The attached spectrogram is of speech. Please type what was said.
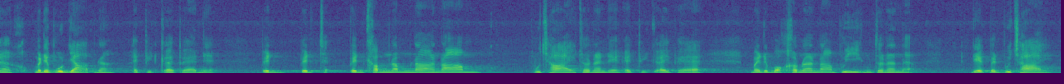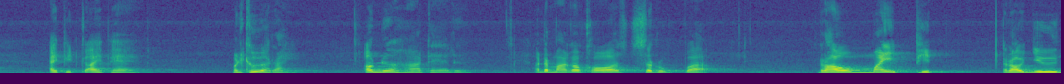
นะไม่ได้พูดหยาบนะไอ้ผิดกับไอ้แพ้เนี่ยเป็นเป็นเป็นคำนำหน้านามผู้ชายเท่านั้นเองไอ้ผิดกับไอ้แพ้ ไม่ได้บอกคำหน้านามผู้หญิงเท่านั้นน่ะเรียกเป็นผู้ชาย ไอ้ผิดกับไอ้แพ้ มันคืออะไร เอาเนื้อหาแท้เลยอาตมาก็ขอสรุปว่าเราไม่ผิด เรายืน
